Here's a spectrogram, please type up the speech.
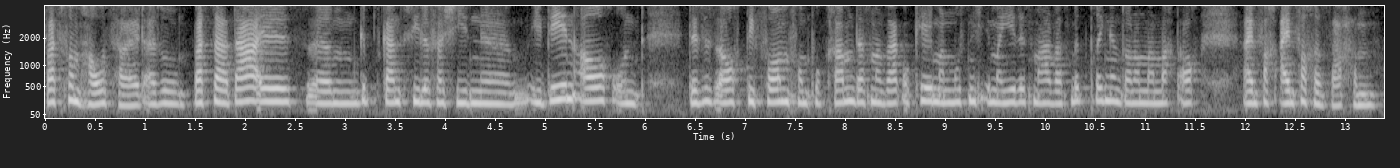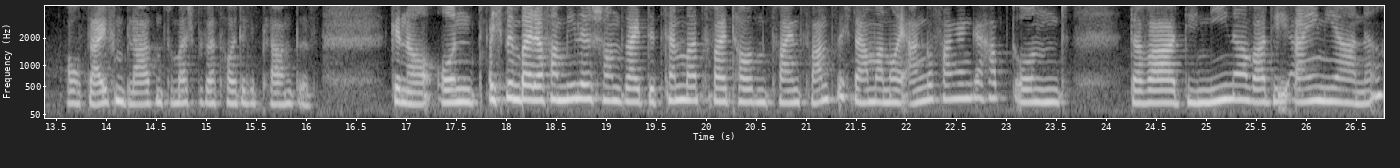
was vom Haushalt. Also was da da ist, ähm, gibt es ganz viele verschiedene Ideen auch und das ist auch die Form vom Programm, dass man sagt, okay, man muss nicht immer jedes Mal was mitbringen, sondern man macht auch einfach einfache Sachen. Auch Seifenblasen zum Beispiel, was heute geplant ist. Genau. Und ich bin bei der Familie schon seit Dezember 2022. Da haben wir neu angefangen gehabt und da war die Nina, war die ein Jahr, ne?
